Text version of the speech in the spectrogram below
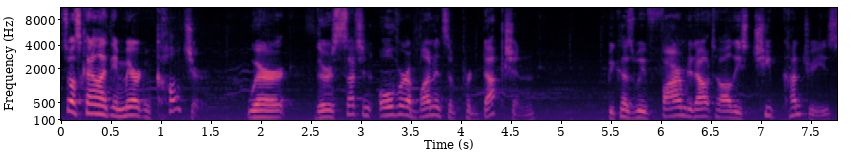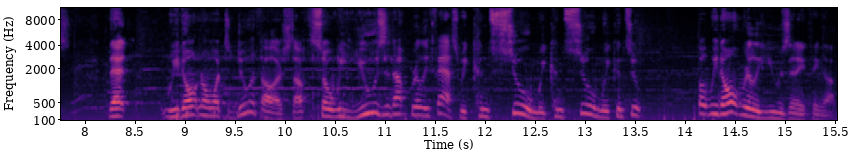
So it's kind of like the American culture where there's such an overabundance of production because we've farmed it out to all these cheap countries that we don't know what to do with all our stuff. So we use it up really fast. We consume, we consume, we consume, but we don't really use anything up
